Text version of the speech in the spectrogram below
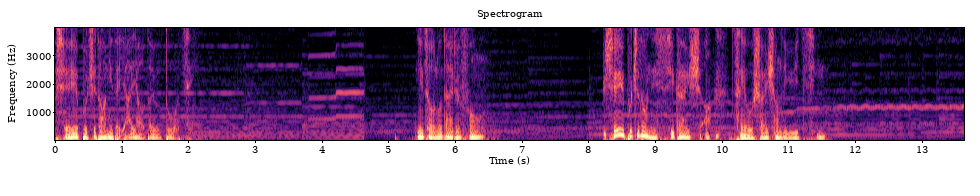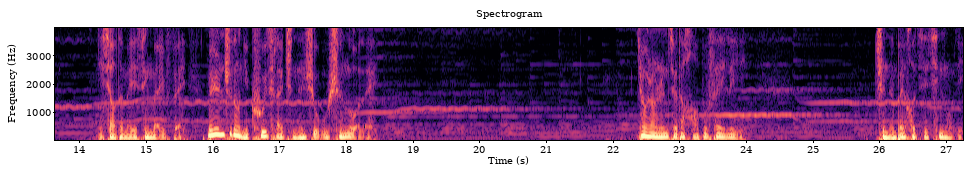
谁也不知道你的牙咬得有多紧。你走路带着风，谁也不知道你膝盖上曾有摔伤的淤青。”你笑得没心没肺，没人知道你哭起来只能是无声落泪。要让人觉得毫不费力，只能背后极其努力。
